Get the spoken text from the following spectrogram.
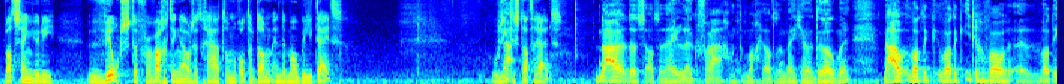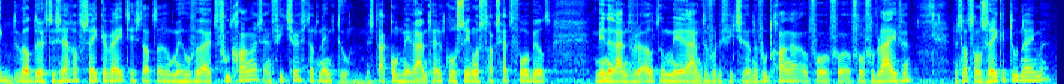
wat zijn jullie wildste verwachtingen als het gaat om Rotterdam en de mobiliteit? Hoe ziet Nou, de stad eruit? Nou, dat is altijd een hele leuke vraag, want dan mag je altijd een beetje dromen. Nou, wat ik, wat ik in ieder geval, eh, wat ik wel durf te zeggen, of zeker weet, is dat de hoeveelheid voetgangers en fietsers, dat neemt toe. Dus daar komt meer ruimte. Hè. De Koolsingel is straks het voorbeeld. Minder ruimte voor de auto, meer ruimte voor de fietser en de voetganger, voor, voor, voor verblijven. Dus dat zal zeker toenemen.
